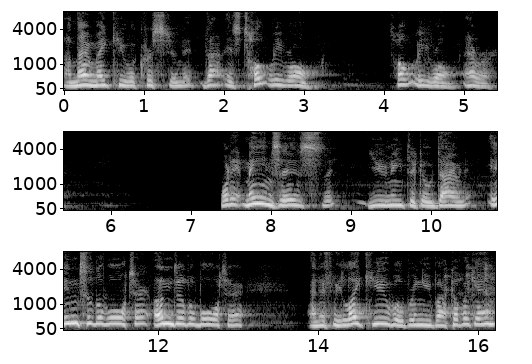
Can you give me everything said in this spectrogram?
and now make you a Christian. It, that is totally wrong. Totally wrong. Error. What it means is that you need to go down into the water, under the water, and if we like you, we'll bring you back up again.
